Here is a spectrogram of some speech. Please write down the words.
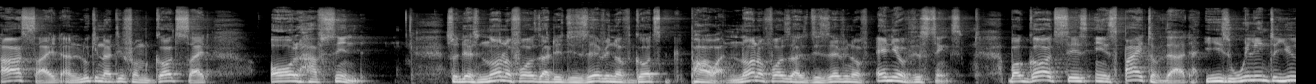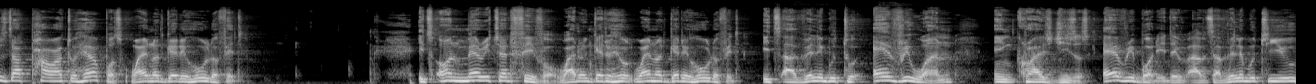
our side and looking at it from God's side, all have sinned. So there's none of us that is deserving of God's power. None of us that is deserving of any of these things. But God says, in spite of that, He is willing to use that power to help us. Why not get a hold of it? It's unmerited favor. Why don't get a hold, why not get a hold of it? It's available to everyone in Christ Jesus. Everybody, uh, it's available to you,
